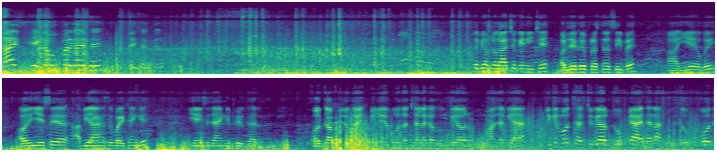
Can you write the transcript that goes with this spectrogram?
गाइस एकदम ऊपर गए थे। देख सकते हो। तभी हम लोग आ चुके नीचे। और देखो पर्सनल सीप है हाँ ये हो गई। और ये से अभी यहाँ से बैठेंगे। यहीं से जाएँगे फिर घर। और काफ़ी लोग गाइस मिले, बहुत अच्छा लगा घूम के और मज़ा भी आया। लेकिन बहुत थक चुके हैं और धूप में आए थे ना तो बहुत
